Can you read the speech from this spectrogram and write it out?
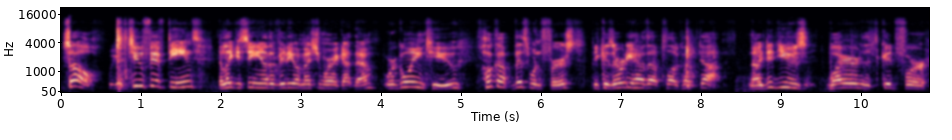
So we got two 15s, and like you see in the other video, I mentioned where I got them. We're going to hook up this one first because I already have that plug hooked up. Now I did use wire that's good for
